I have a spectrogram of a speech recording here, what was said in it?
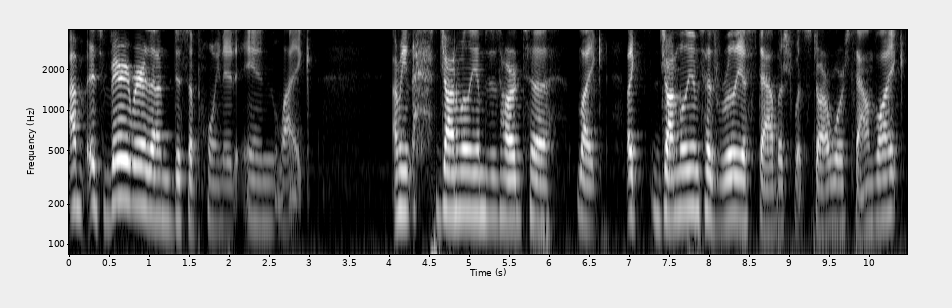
I'm, it's very rare that I'm disappointed in like. I mean, John Williams is hard to like. Like John Williams has really established what Star Wars sounds like,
